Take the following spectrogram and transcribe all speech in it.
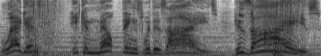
Leggett, he can melt things with his eyes. His eyes!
